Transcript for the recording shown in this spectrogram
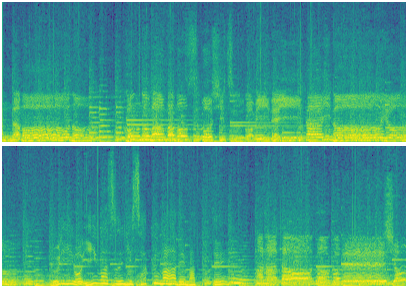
んなもの。このままもう少しつぼみでいたいのよ。無理を言わずに咲くまで待って。あなた男でしょ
